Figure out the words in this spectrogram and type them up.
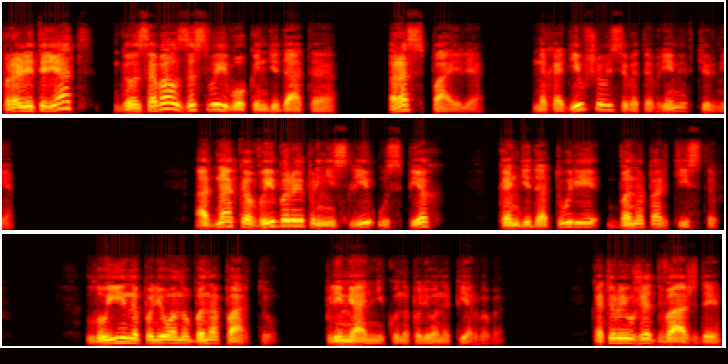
Пролетариат голосовал за своего кандидата Распайля, находившегося в это время в тюрьме. Однако выборы принесли успех кандидатуре бонапартистов, Луи Наполеону Бонапарту, племяннику Наполеона I, который уже дважды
